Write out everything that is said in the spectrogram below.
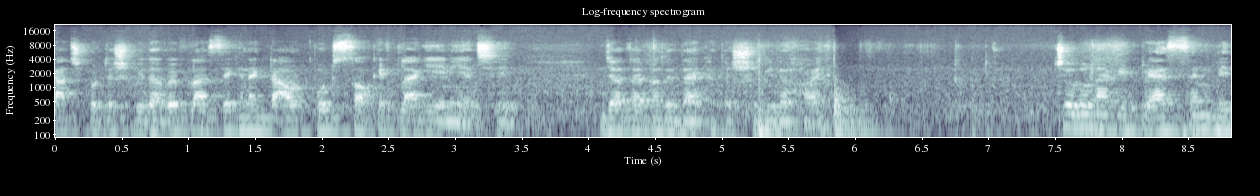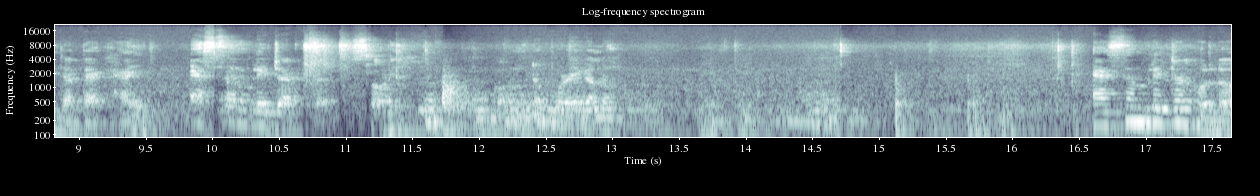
কাজ করতে সুবিধা হবে। প্লাস এখানে একটা আউটপুট সকেট লাগিয়ে নিয়েছি, যাতে আপনাদের দেখাতে সুবিধা হয়। চলুন আগে একটু অ্যাসেম্বলিটা দেখাই। অ্যাসেম্বলিটা সরি গরমটা পড়ে গেল। অ্যাসেম্বলিটা হলো,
